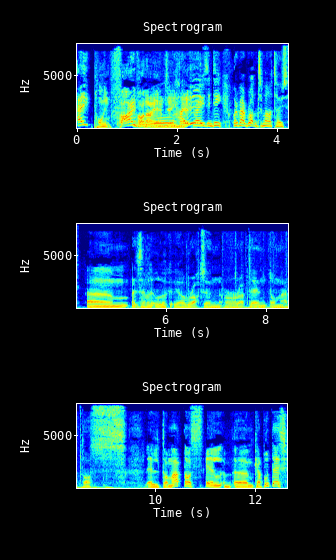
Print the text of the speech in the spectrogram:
8.5 on Oh, IMDb. High praise indeed. What about Rotten Tomatoes? Um, let's have a little look at the old Rotten Rotten Tomatoes. El tomatos, el um, caputes.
